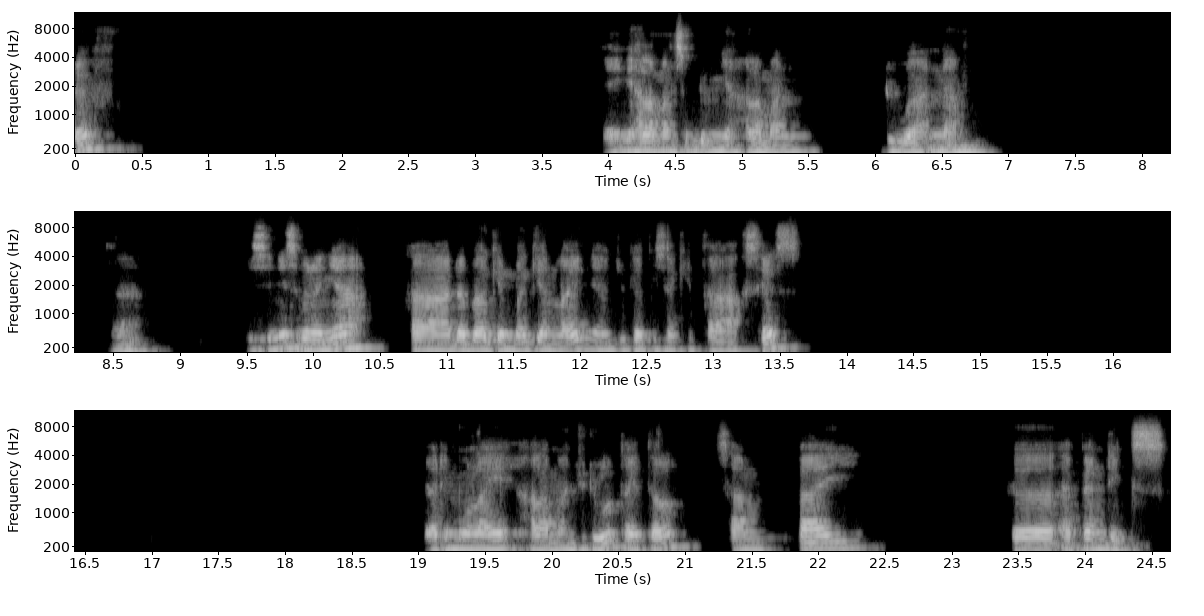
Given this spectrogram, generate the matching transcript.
Ref. Ya, ini halaman sebelumnya, halaman 26. Nah, di sini sebenarnya eh, ada bagian-bagian lain yang juga bisa kita akses. dari mulai halaman judul, title, sampai ke appendix,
